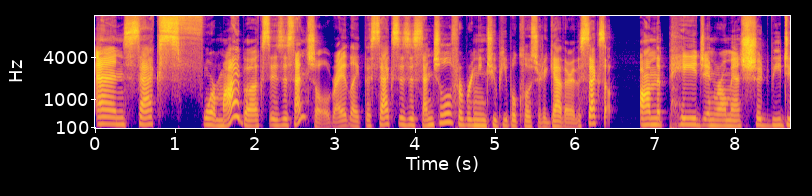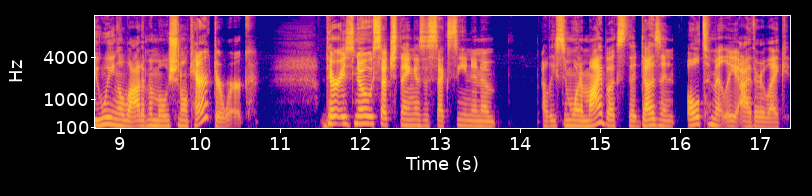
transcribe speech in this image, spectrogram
And sex for my books is essential, right? Like the sex is essential for bringing two people closer together. The sex on the page in romance should be doing a lot of emotional character work. There is no such thing as a sex scene in a at least in one of my books that doesn't ultimately either like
